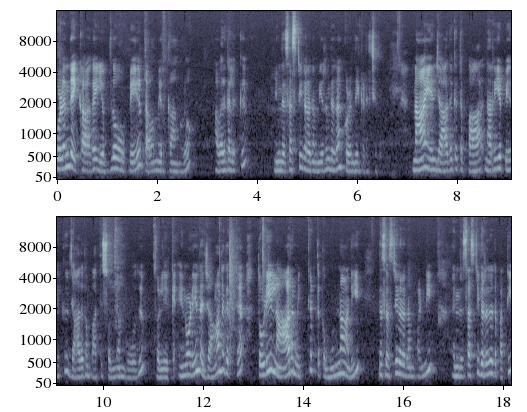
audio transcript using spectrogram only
குழந்தைக்காக எவ்வளோ பேர் தவம் இருக்காங்களோ அவர்களுக்கு இந்த சஷ்டி விரதம் இருந்து தான் குழந்தை கிடைச்சது. நான் என் ஜாதகத்தை பா நிறைய பேருக்கு ஜாதகம் பார்த்து சொல்லும்போது சொல்லியிருக்கேன். என்னுடைய இந்த ஜாதகத்தை தொழில் நான் ஆரம்பிக்கிறதுக்கு முன்னாடி இந்த சஷ்டி விரதம் பண்ணி இந்த சஷ்டி விரதத்தை பற்றி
